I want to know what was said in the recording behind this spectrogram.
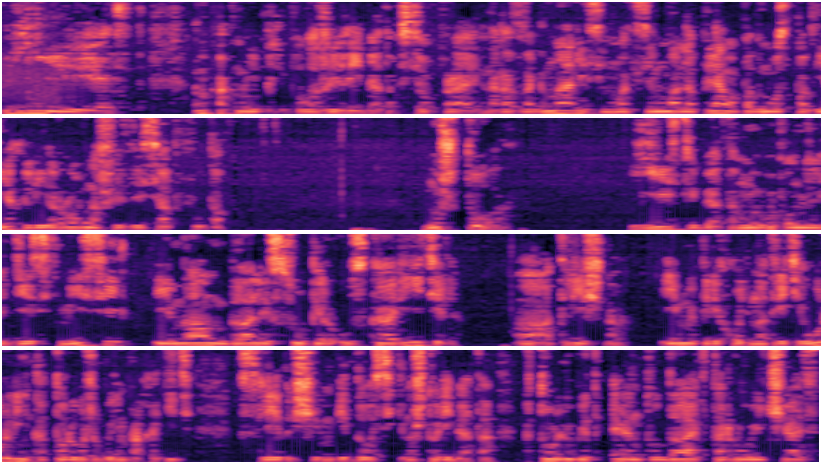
Есть! Ну, как мы и предположили, ребята, все правильно. Разогнались и максимально прямо под мост подъехали и ровно 60 футов. Ну что, есть, ребята, мы выполнили 10 миссий и нам дали супер ускоритель. А, отлично. И мы переходим на третий уровень, который уже будем проходить в следующем видосике. Ну что, ребята, кто любит End to Die, вторую часть,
